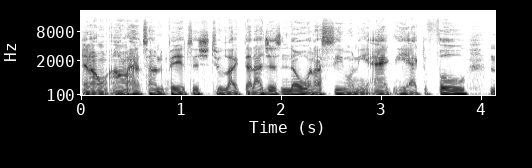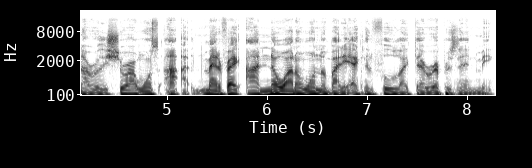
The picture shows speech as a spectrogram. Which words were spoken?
and I don't, I don't, have time to pay attention to like that. I just know what I see when he act. He act a fool. I'm not really sure. I want. I, matter of fact, I know I don't want nobody acting a fool like that representing me.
